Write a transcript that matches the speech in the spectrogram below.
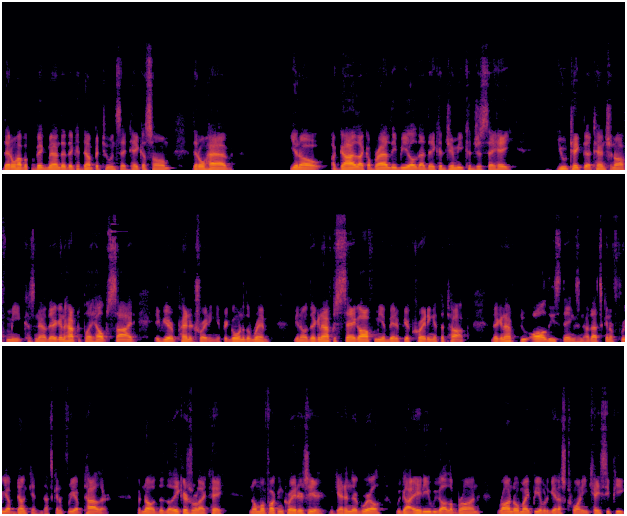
They don't have a big man that they could dump it to and say, take us home. They don't have, you know, a guy like a Bradley Beal that they could, Jimmy could just say, hey, you take the attention off me because now they're to have to play help side if you're penetrating, if you're going to the rim. You know, they're going to have to sag off me a bit if you're creating at the top. They're going to have to do all these things. Now, that's going to free up Duncan. That's going to free up Tyler. But no, the, the Lakers were like, hey, no more fucking creators here. Get in their grill. We got AD. We got LeBron. Rondo might be able to get us 20. KCP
